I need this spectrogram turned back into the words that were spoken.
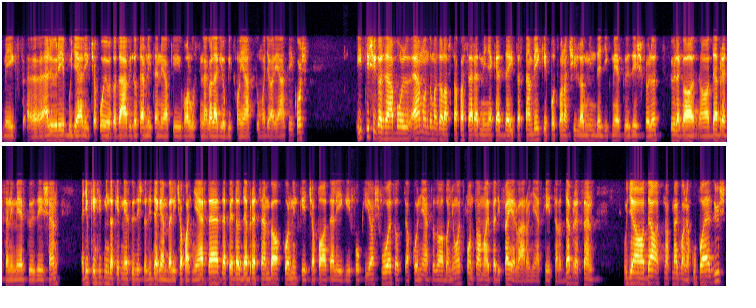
még előrébb, ugye elég csak a Dávidot említeni, aki valószínűleg a legjobb itthon játszó magyar játékos. Itt is igazából elmondom az alapszakasz eredményeket, de itt aztán végképp ott van a csillag mindegyik mérkőzés fölött, főleg a, a Debreceni mérkőzésen. Egyébként itt mind a két mérkőzést az idegenbeli csapat nyerte, de például Debrecenbe akkor mindkét csapat eléggé fokias volt, ott akkor nyert az Alba 8 ponttal, majd pedig Fehérváron nyert héttel a Debrecen. Ugye a Deatnak megvan a kupa ezüst,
